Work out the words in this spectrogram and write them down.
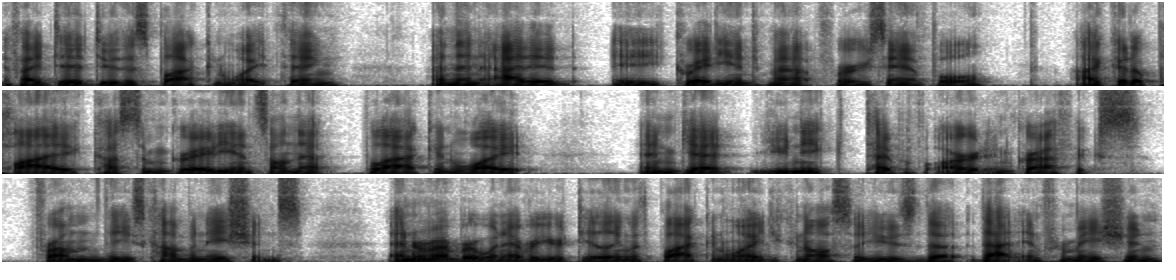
if I did do this black and white thing and then added a gradient map, for example, I could apply custom gradients on that black and white and get unique type of art and graphics from these combinations. And remember, whenever you're dealing with black and white, you can also use the that information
